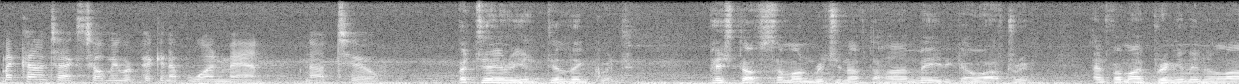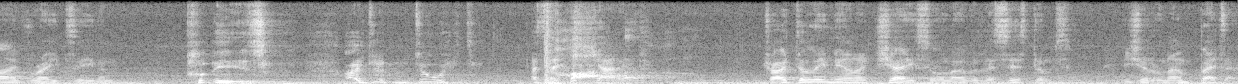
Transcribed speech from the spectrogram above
My contacts told me we're picking up one man, not two. Batarian delinquent. Pissed off someone rich enough to hire me to go after him. And for my bring him in alive rates even. Please. I didn't do it. I said shut it. Tried to lead me on a chase all over the systems. He should have known better.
